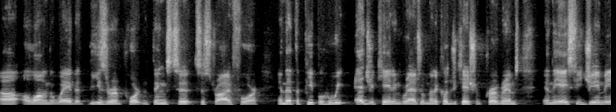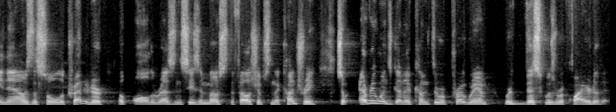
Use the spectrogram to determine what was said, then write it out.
uh, along the way that these are important things to, to strive for and that the people who we educate in graduate medical education programs, and the ACGME now is the sole accreditor of all the residencies and most of the fellowships in the country. So everyone's going to come through a program where this was required of it.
